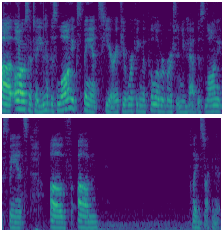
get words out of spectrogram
uh, oh, I was going to tell you, you have this long expanse here. If you're working the pullover version, you have this long expanse of um, plain stockinette.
